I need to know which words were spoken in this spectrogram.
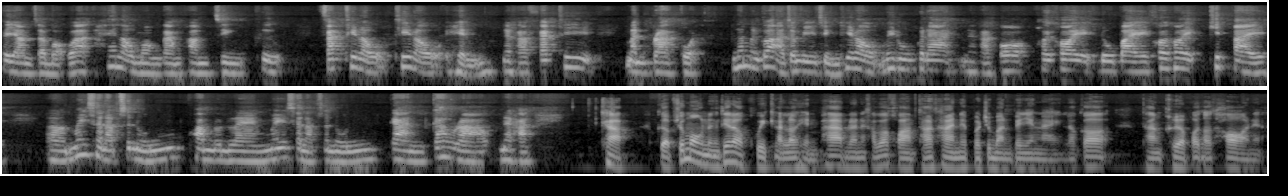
พยายามจะบอกว่าให้เรามองตามความจริงคือแฟกต์ที่เราที่เราเห็นนะคะแฟกต์ที่ มันปรากฏนั่นมันก็อาจจะมีสิ่งที่เราไม่รู้ก็ได้นะคะ ก็ค่อยๆดูไป ค่อยๆคิดไปไม่สนับสนุนความรุนแรง ไม่สนับสนุนการก้าวร้าวนะคะ ครับเกือบชั่วโมงหนึ่งที่เราคุยกันเราเห็นภาพแล้วนะครับ ว่าความท้าทายในปัจจุบันเป็นยังไง แล้วก็ทางเครือปตทเนี่ย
